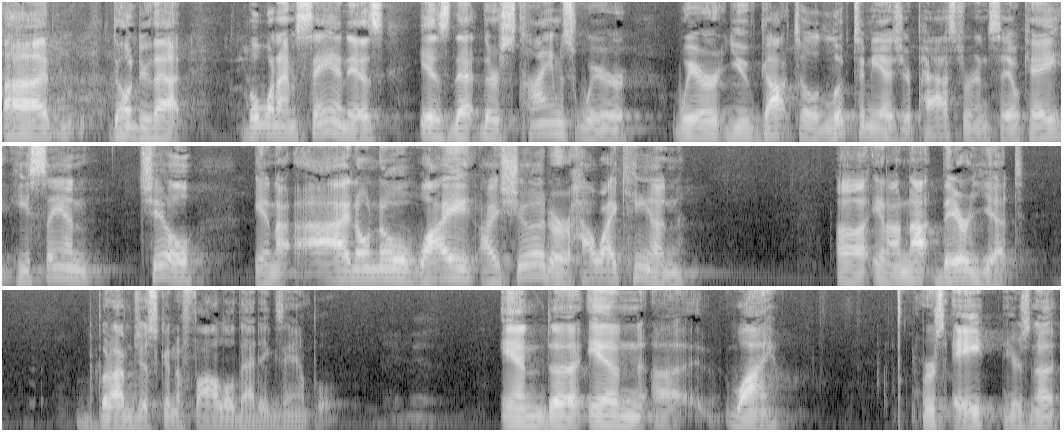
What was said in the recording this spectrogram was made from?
uh, don't do that. But what I'm saying is, is that there's times where, where you've got to look to me as your pastor and say, okay, he's saying chill, and I, I don't know why I should or how I can, uh, and I'm not there yet, but I'm just going to follow that example. Amen. And, uh, and uh, why? Verse 8, here's not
